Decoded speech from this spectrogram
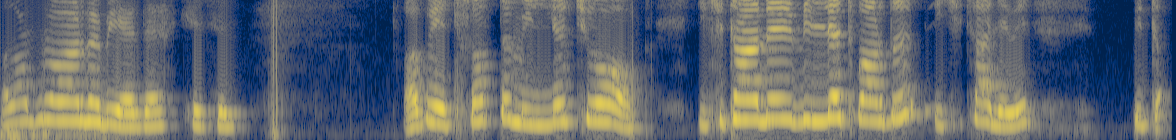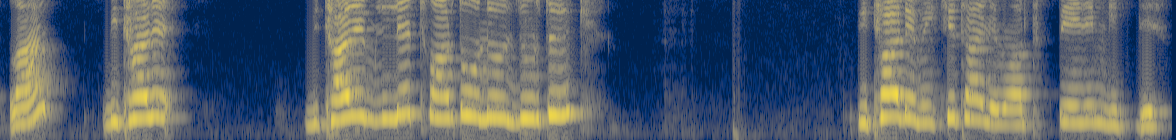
Alan buralarda bir yerde kesin. Abi etrafta millet yok. İki tane millet vardı. İki tane mi? Bir ta- lan bir tane bir tane millet vardı onu öldürdük. Bir tane mi iki tane mi artık benim gitti.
